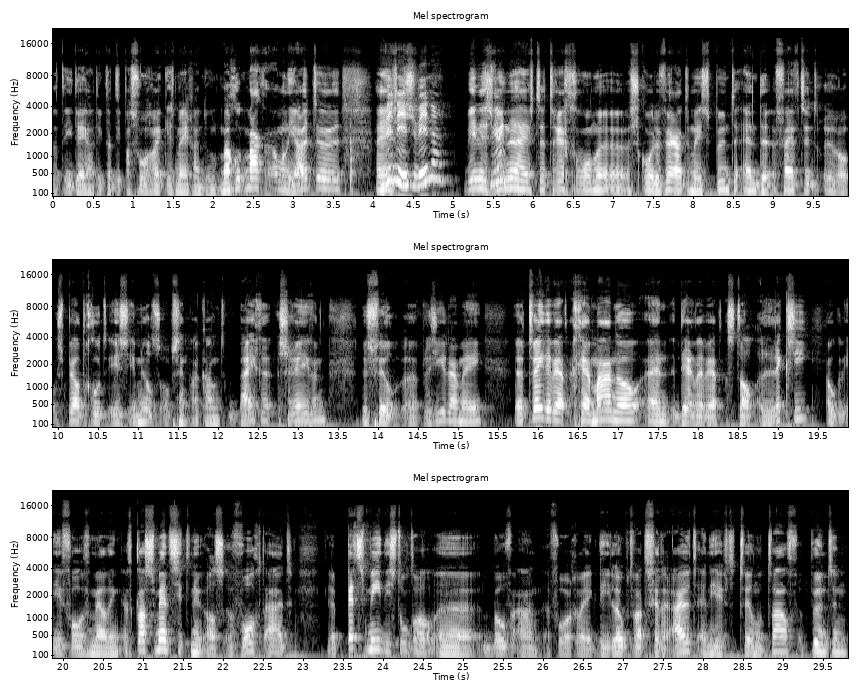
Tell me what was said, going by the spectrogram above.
dat idee had ik, dat hij pas vorige week is mee gaan doen. Maar goed, maakt allemaal niet uit. Uh, winnen heeft... is winnen. Winnen is Ja. winnen. Hij heeft uh, terecht gewonnen, uh, scoorde veruit de meeste punten. En de 25 euro speltegoed is inmiddels op zijn account bijgeschreven. Dus veel plezier daarmee. tweede werd Germano en derde werd Stal Lexi. Ook een eervolle vermelding. Het klassement ziet er nu als volgt uit. Uh, Petsme, die stond al uh, bovenaan vorige week. Die loopt wat verder uit en die heeft 212 punten.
